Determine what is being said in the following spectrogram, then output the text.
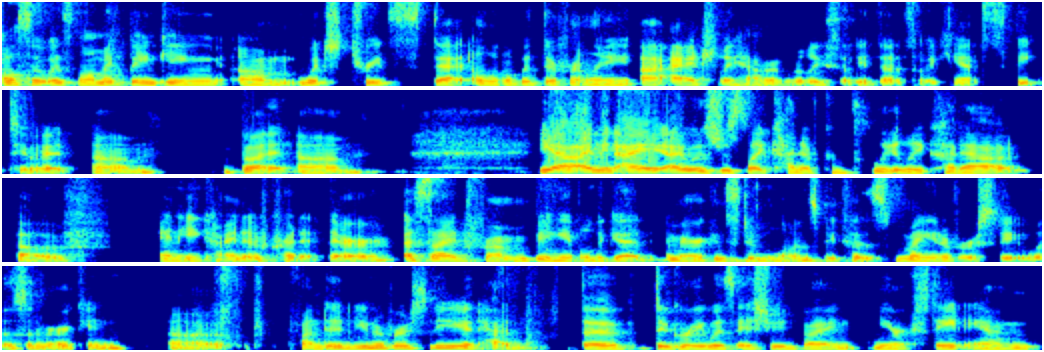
also Islamic banking, um, which treats debt a little bit differently. I, I, actually haven't really studied that, so I can't speak to it. Um, but um, yeah, I mean, I, I was just like kind of completely cut out of any kind of credit there, aside from being able to get American student loans because my university was an American uh, funded university. It had the degree was issued by New York State and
